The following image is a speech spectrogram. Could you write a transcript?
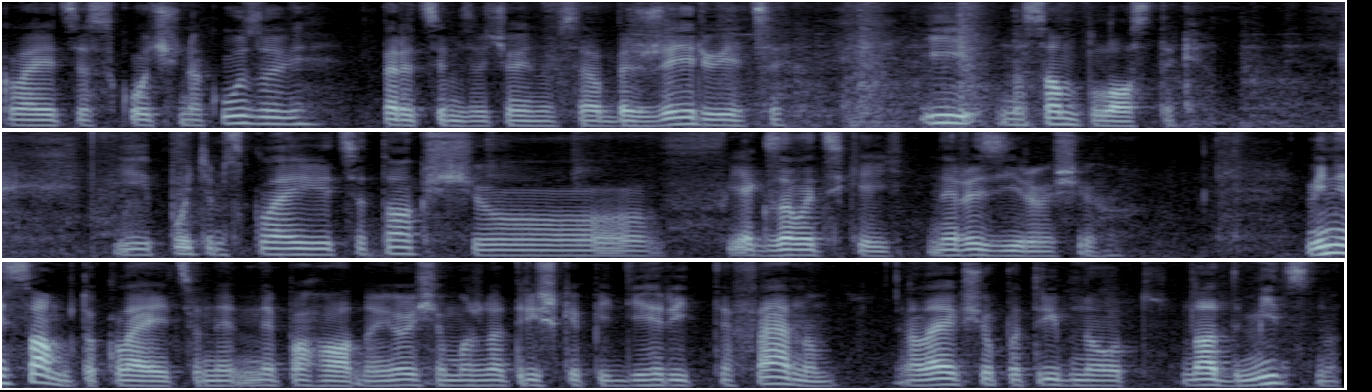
клеїться скотч на кузові. Перед цим, звичайно, все обезжирюється. І на сам пластик. І потім склеюється так, що як заводський, не розірвеш його. Він і сам то клеїться непогано. Його ще можна трішки підігріти феном. Але якщо потрібно от надміцно,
